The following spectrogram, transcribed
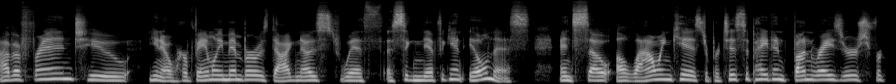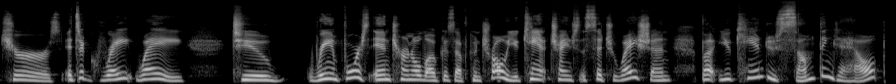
I have a friend who, you know, her family member was diagnosed with a significant illness. And so allowing kids to participate in fundraisers for cures, it's a great way to reinforce internal locus of control. You can't change the situation, but you can do something to help.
